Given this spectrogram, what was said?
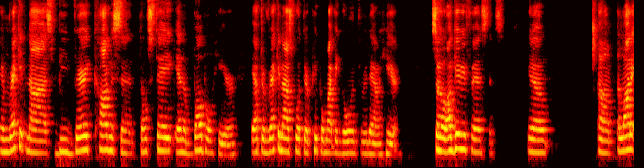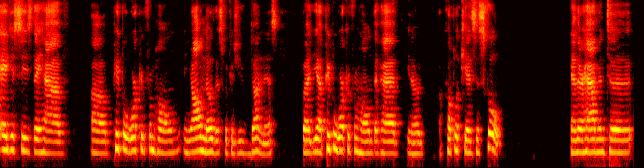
and recognize be very cognizant. Don't stay in a bubble here. They have to recognize what their people might be going through down here. So i'll give you for instance you know um, a lot of agencies they have uh, people working from home and y'all know this because you've done this but yeah people working from home that have you know a couple of kids in school and they're having to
